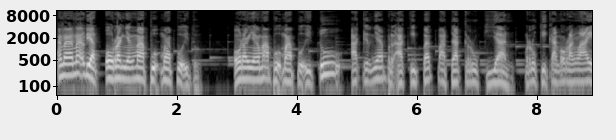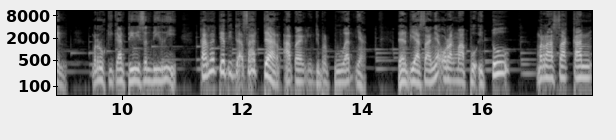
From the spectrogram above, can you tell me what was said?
Anak-anak lihat orang yang mabuk-mabuk itu. Orang yang mabuk-mabuk itu akhirnya berakibat pada kerugian, merugikan orang lain, merugikan diri sendiri karena dia tidak sadar apa yang diperbuatnya. Dan biasanya orang mabuk itu merasakan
